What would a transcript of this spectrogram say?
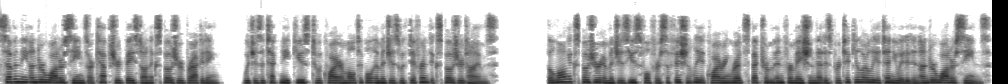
7. The underwater scenes are captured based on exposure bracketing, which is a technique used to acquire multiple images with different exposure times. The long exposure image is useful for sufficiently acquiring red spectrum information that is particularly attenuated in underwater scenes.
